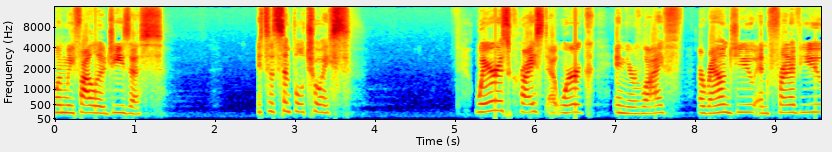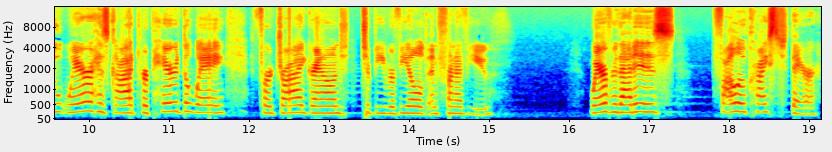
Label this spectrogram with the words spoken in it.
When we follow Jesus. It's a simple choice. Where is Christ at work in your life, around you, in front of you? Where has God prepared the way for dry ground to be revealed in front of you? Wherever that is, follow Christ there.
